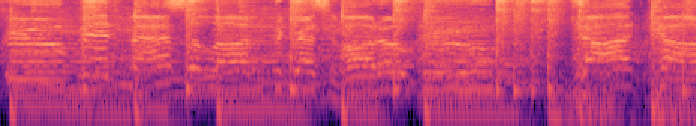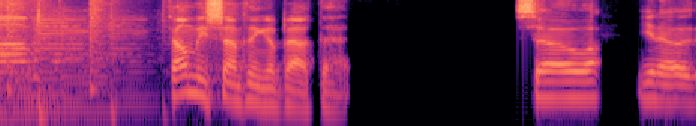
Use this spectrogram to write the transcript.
Group in Massillon. ProgressiveAutoGroup.com. Tell me something about that. so you know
